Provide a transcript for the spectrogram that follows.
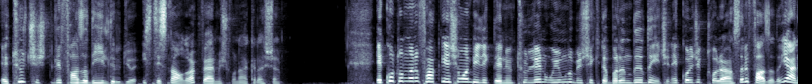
e, tür çeşitliliği fazla değildir diyor. İstisna olarak vermiş bunu arkadaşlar. Ekotonların farklı yaşama birliklerinin türlerin uyumlu bir şekilde barındırdığı için ekolojik toleransları fazladır. Yani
